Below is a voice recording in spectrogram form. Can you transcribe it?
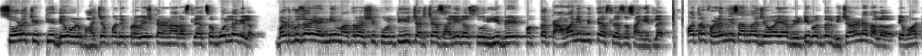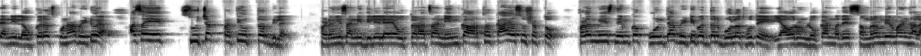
सोडचिठ्ठी देऊन भाजपमध्ये प्रवेश करणार असल्याचं बोललं गेलं. बडगुजर यांनी मात्र अशी कोणतीही चर्चा झाली नसून ही भेट फक्त कामानिमित्त असल्याचं सांगितलंय. मात्र फडणवीसांना जेव्हा या भेटीबद्दल विचारण्यात आलं तेव्हा त्यांनी लवकरच पुन्हा भेटूया असं एक सूचक प्रतिउत्तर दिलंय. फडणवीसांनी दिलेल्या या उत्तराचा नेमका अर्थ काय असू शकतो? फडणवीस नेमकं कोणत्या भेटीबद्दल बोलत होते यावरून लोकांमध्ये संभ्रम निर्माण झाला.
